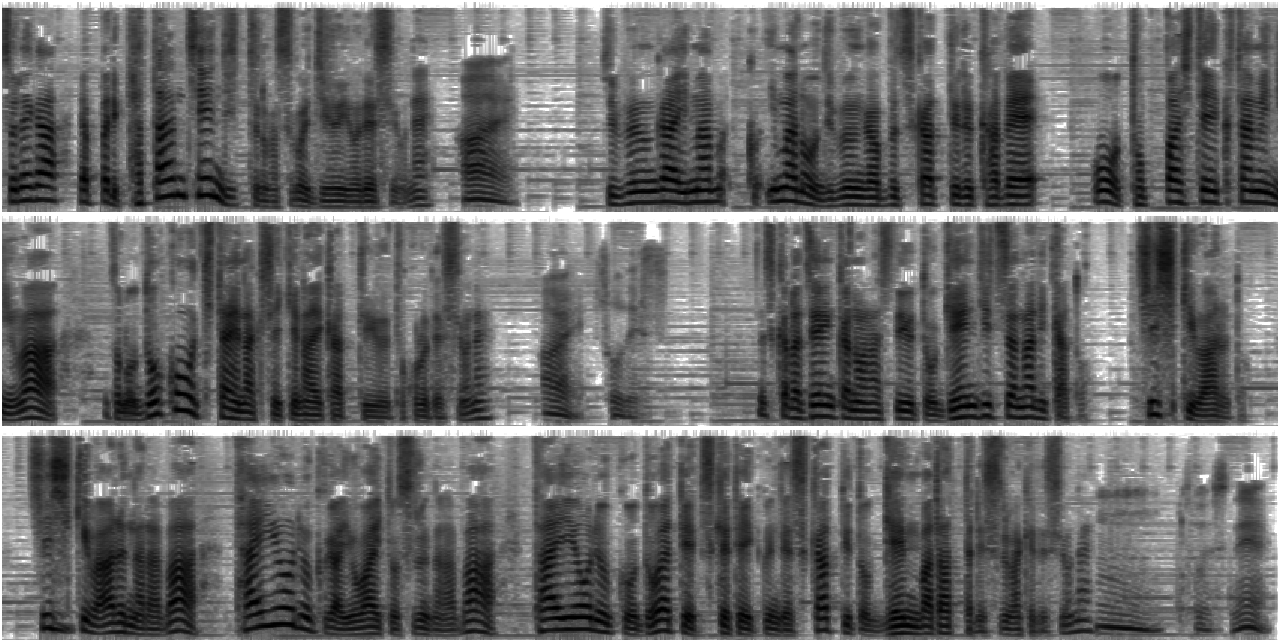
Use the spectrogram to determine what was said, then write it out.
それがやっぱりパターンチェンジっていうのがすごい重要ですよね。はい自分が今今の自分がぶつかっている壁を突破していくためにはそのどこを鍛えなくちゃいけないかっていうところですよね。はいそうです。ですから前回の話で言うと現実は何かと。知識はあると。知識はあるならば対応力が弱いとするならば対応力をどうやってつけていくんですかっていうと現場だったりするわけですよね。うんそうですね。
